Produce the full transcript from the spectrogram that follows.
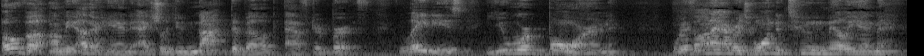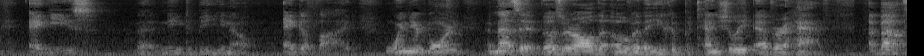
Ova, on the other hand, actually do not develop after birth. Ladies, you were born with on average 1 to 2 million eggies that need to be, you know, eggified when you're born, and that's it. Those are all the ova that you could potentially ever have. About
